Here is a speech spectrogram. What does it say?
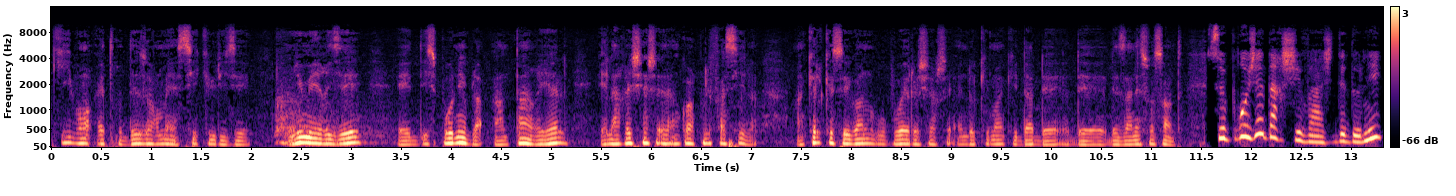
qui vont être désormais sécurisés, numérisés et disponibles en temps réel et la recherche est encore plus facile. En quelques secondes, vous pouvez rechercher un document qui date des années 60. Ce projet d'archivage des données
